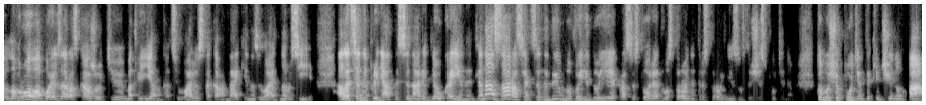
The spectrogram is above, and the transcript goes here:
Лаврова, або як зараз кажуть, е, Матвієнка, цю валю стакан, да, який називають на Росії. Але це неприйнятний сценарій для України. Для нас зараз, як це не дивно, вигідно є якраз історія двостороння тристоронньої зустрічі з Путіним, тому що Путін таким чином а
